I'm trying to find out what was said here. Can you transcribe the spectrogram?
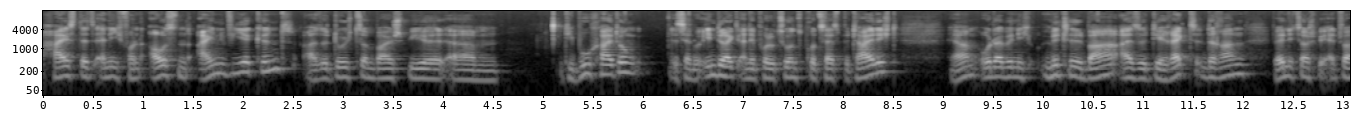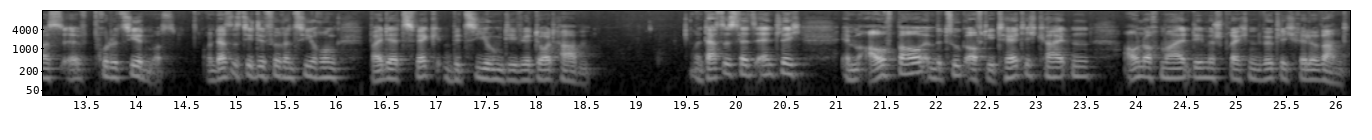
heißt letztendlich von außen einwirkend, also durch zum Beispiel ähm, die Buchhaltung, ist ja nur indirekt an dem Produktionsprozess beteiligt. Ja, oder bin ich mittelbar, also direkt dran, wenn ich zum Beispiel etwas äh, produzieren muss. Und das ist die Differenzierung bei der Zweckbeziehung, die wir dort haben. Und das ist letztendlich im Aufbau in Bezug auf die Tätigkeiten auch nochmal dementsprechend wirklich relevant.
